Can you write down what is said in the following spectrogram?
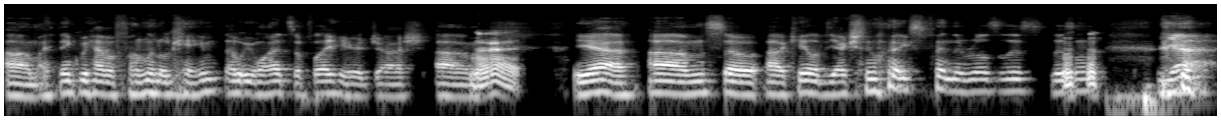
um, I think we have a fun little game that we wanted to play here, Josh. Um, All right. Yeah. Um, so uh, Caleb, do you actually want to explain the rules of this this one? yeah,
